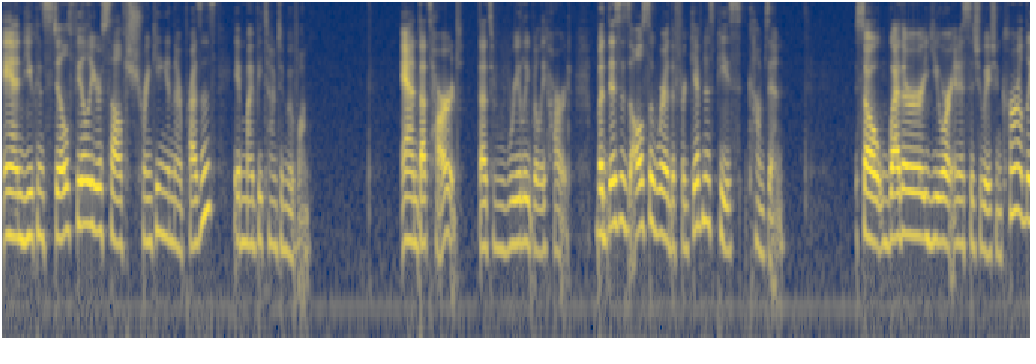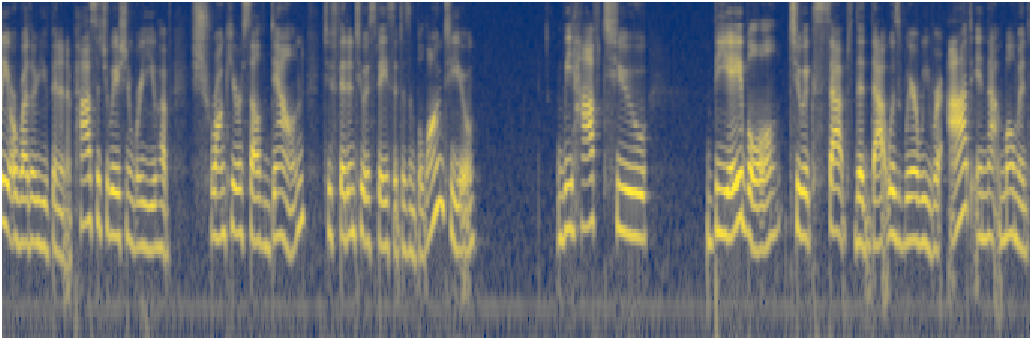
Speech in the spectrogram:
and you can still feel yourself shrinking in their presence, it might be time to move on. And that's hard. That's really, really hard. But this is also where the forgiveness piece comes in. So, whether you are in a situation currently or whether you've been in a past situation where you have shrunk yourself down to fit into a space that doesn't belong to you, we have to be able to accept that that was where we were at in that moment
